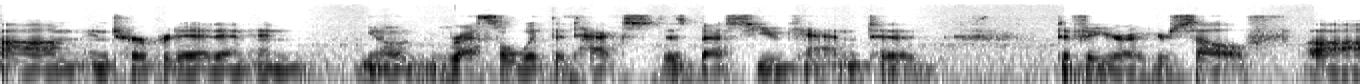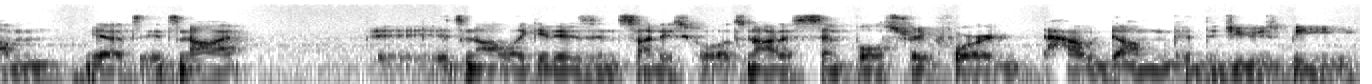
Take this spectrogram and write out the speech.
um, interpret it, and and you know wrestle with the text as best you can to to figure out yourself. Um, yeah, it's it's not it's not like it is in Sunday school. It's not a simple, straightforward, how dumb could the Jews be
